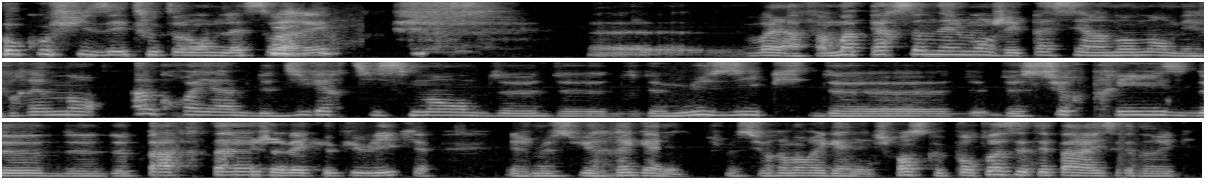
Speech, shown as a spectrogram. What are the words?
beaucoup fusé tout au long de la soirée. Euh, voilà, enfin moi personnellement j'ai passé un moment mais vraiment incroyable de divertissement, de, musique, de, de, surprise, de, partage avec le public et je me suis régalé, je me suis vraiment régalé. Je pense que pour toi c'était pareil Cédric.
